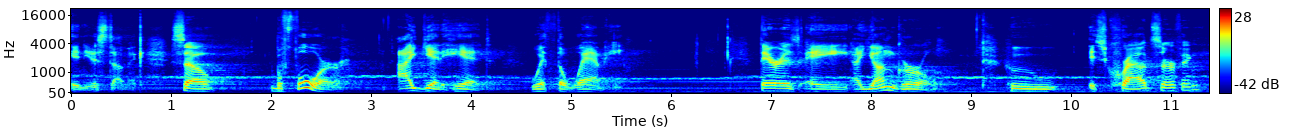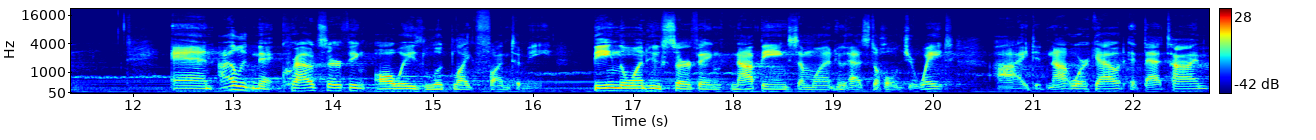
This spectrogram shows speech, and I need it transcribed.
in your stomach. So before I get hit with the whammy, there is a, a young girl who is crowd surfing. And I'll admit, crowd surfing always looked like fun to me. Being the one who's surfing, not being someone who has to hold your weight. I did not work out at that time.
